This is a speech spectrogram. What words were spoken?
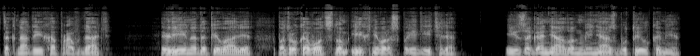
так надо их оправдать. Вина допивали под руководством ихнего распорядителя. И загонял он меня с бутылками.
